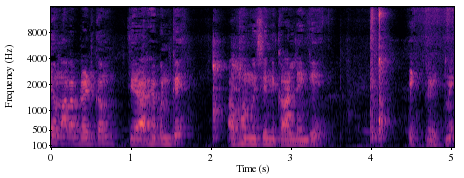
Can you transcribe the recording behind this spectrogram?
हमारा ब्रेड कम तैयार है बनके। अब हम इसे निकाल लेंगे एक प्लेट में।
